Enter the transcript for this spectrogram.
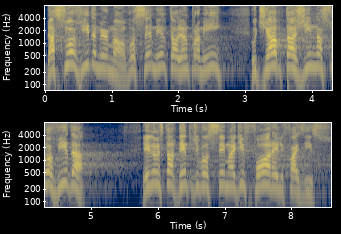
Da sua vida, meu irmão. Você mesmo está olhando para mim. O diabo está agindo na sua vida. Ele não está dentro de você, mas de fora ele faz isso.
